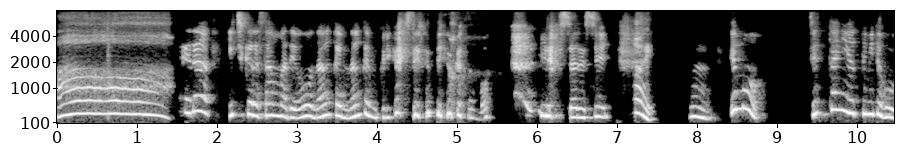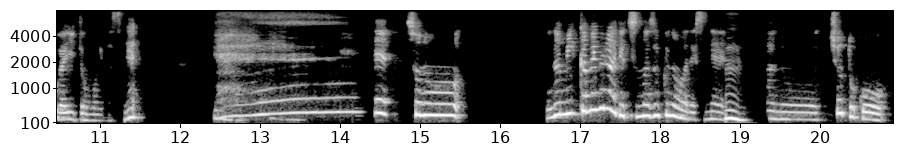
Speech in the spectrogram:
ああ、だから1から3までを何回も何回も繰り返してるっていう方も いらっしゃるし、はい。うん、でも絶対にやってみた方がいいと思いますね。へえ。で、そのな3日目ぐらいでつまずくのはですね、うん。あのちょっとこう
